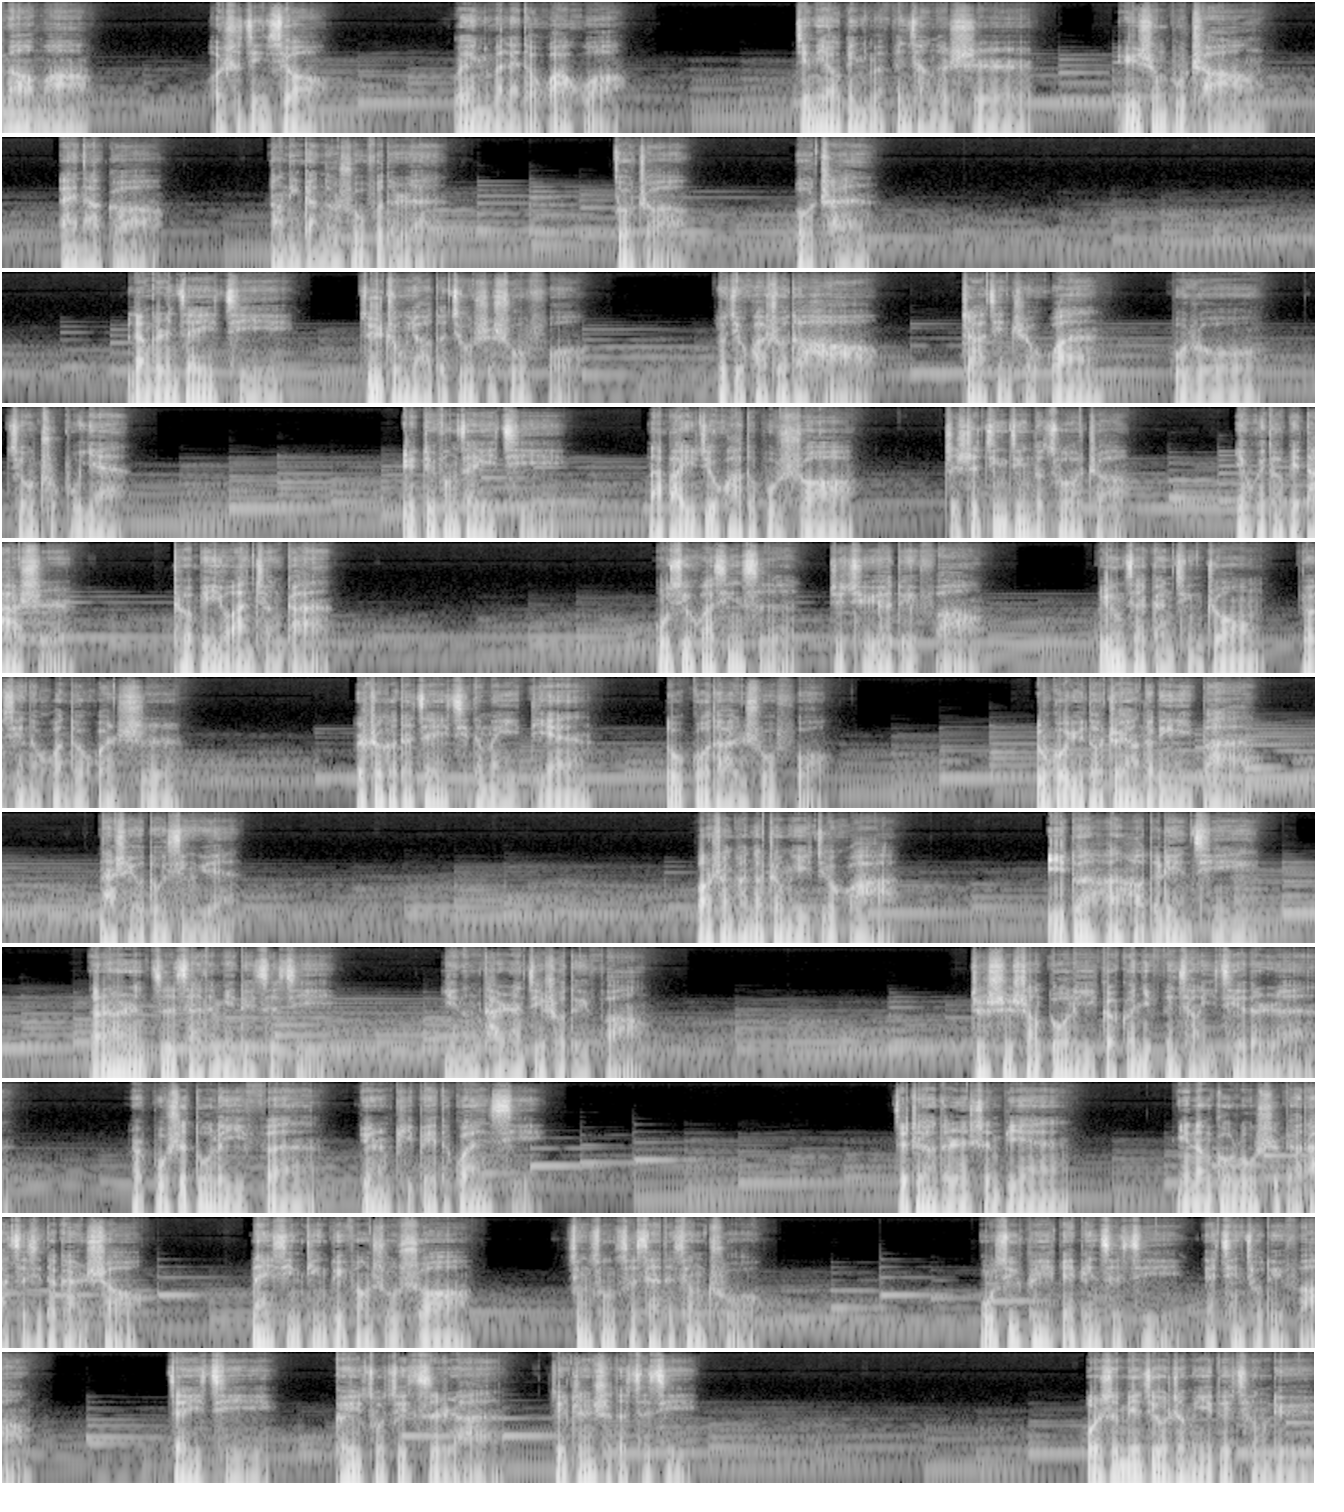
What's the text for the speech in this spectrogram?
你们好吗？我是锦绣，欢迎你们来到花火。今天要跟你们分享的是：余生不长，爱那个让你感到舒服的人。作者：洛尘。两个人在一起，最重要的就是舒服。有句话说得好：“乍见之欢，不如久处不厌。”与对方在一起，哪怕一句话都不说，只是静静的坐着，也会特别踏实，特别有安全感。无需花心思去取悦对方，不用在感情中。表现的患得患失，而是和他在一起的每一天，都过得很舒服。如果遇到这样的另一半，那是有多幸运？网上看到这么一句话：一段很好的恋情，能让人自在的面对自己，也能坦然接受对方。这世上多了一个和你分享一切的人。而不是多了一份令人疲惫的关系。在这样的人身边，你能够如实表达自己的感受，耐心听对方诉说，轻松自在的相处，无需刻意改变自己来迁就对方。在一起，可以做最自然、最真实的自己。我身边就有这么一对情侣。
